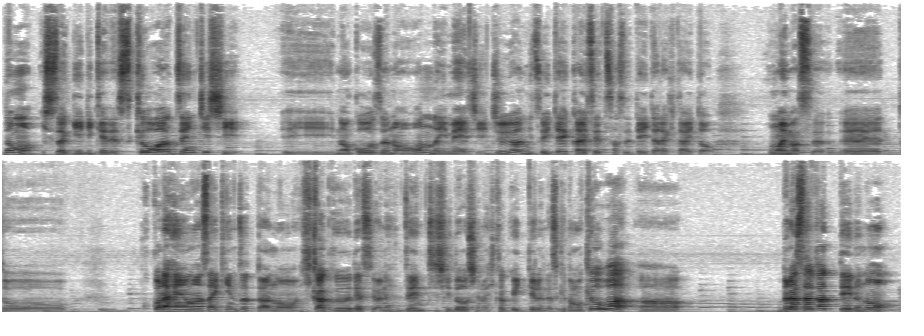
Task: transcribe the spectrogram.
どうも石崎理恵です。今日は前置詞の講座のオンのイメージ14について解説させていただきたいと思います。えー、っとここら辺は最近ずっとあの比較ですよね。前置詞同士の比較言ってるんですけども今日はぶら下がっているの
